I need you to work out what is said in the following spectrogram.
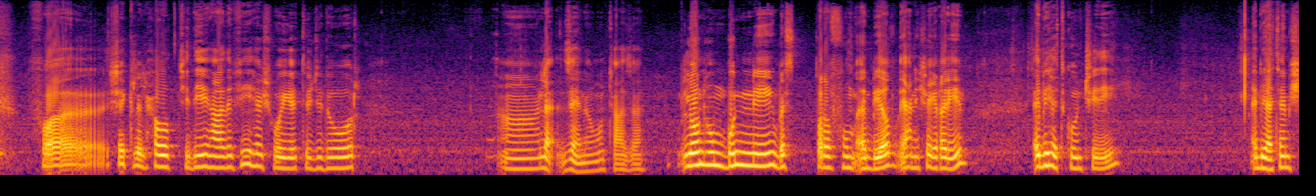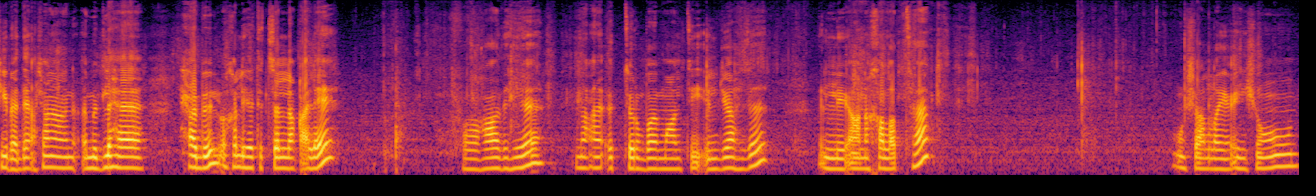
فشكل الحوض كذي هذا فيها شوية جذور آه لا زينة ممتازة. لونهم بني بس طرفهم أبيض يعني شيء غريب. أبيها تكون كذي. أبيها تمشي بعدين عشان أمد لها حبل وأخليها تتسلق عليه. فهذه هي مع التربة مالتي الجاهزة اللي أنا خلطتها. وإن شاء الله يعيشون.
